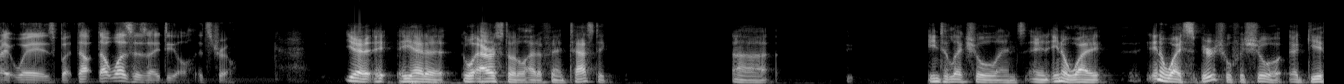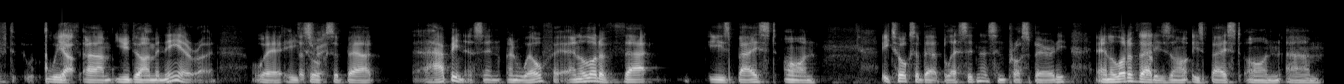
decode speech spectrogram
right, ways, but that that was his ideal. It's true. Yeah, he had a well. Aristotle had a fantastic uh, intellectual and and in a way in a way spiritual for sure a gift with yeah. um, eudaimonia right? Where he That's talks right. about happiness and, and welfare. And a lot of that is based on he talks about blessedness and prosperity. And a lot of that is on, is based on um,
